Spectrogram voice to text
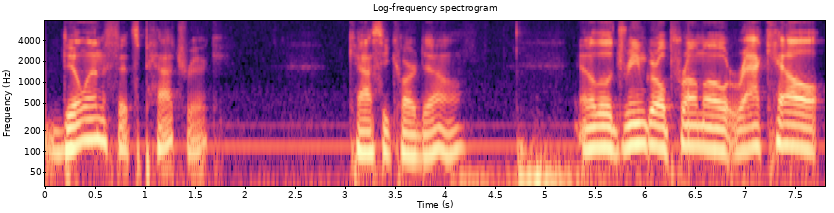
Dylan Fitzpatrick. Cassie Cardell. And a little Dream Girl promo, Raquel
